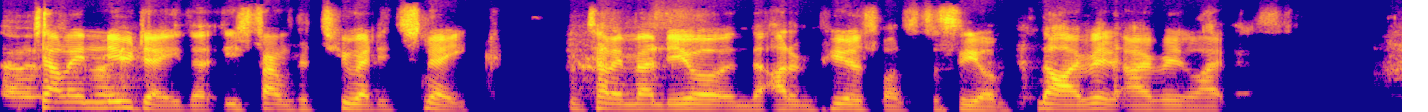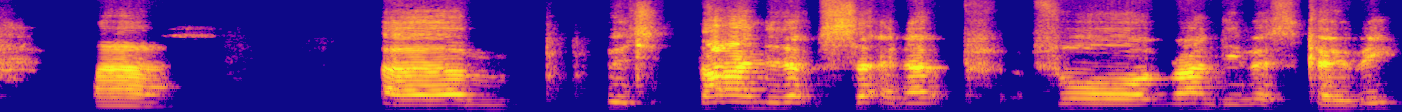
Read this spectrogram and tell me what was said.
Uh, telling right. New Day that he's found a two-headed snake and telling Randy Orton that Adam Pierce wants to see him. No, I really, I really like this. Uh, um, which that ended up setting up for Randy versus Kofi,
